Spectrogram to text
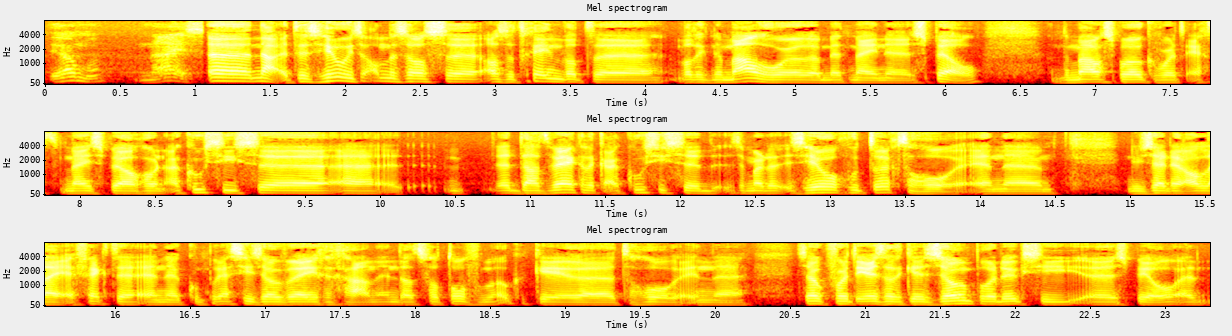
ja, man. Nice. Eh, nou, het is heel iets anders als, eh, als hetgeen wat, eh, wat ik normaal hoor met mijn eh, spel. Normaal gesproken wordt echt mijn spel gewoon akoestisch, eh, eh, daadwerkelijk akoestisch, zeg maar dat is heel goed terug te horen. En eh, nu zijn er allerlei effecten en eh, compressies overheen gegaan. En dat is wel tof om ook een keer eh, te horen. En eh, het is ook voor het eerst dat ik in zo'n productie eh, speel. En,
